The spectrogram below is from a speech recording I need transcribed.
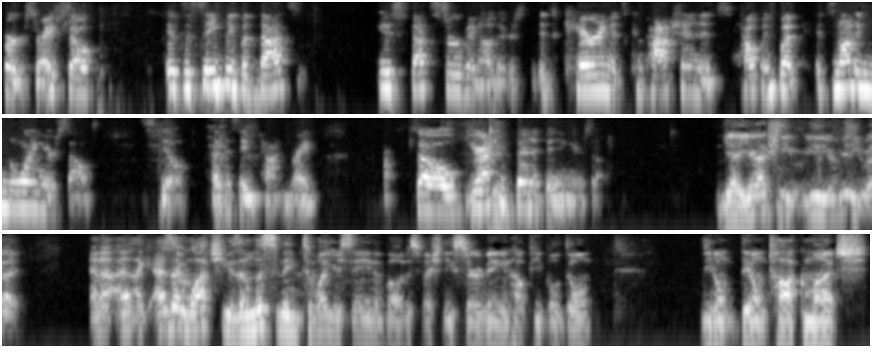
first, right? So it's the same thing, but that's is that's serving others. It's caring, it's compassion, it's helping, but it's not ignoring yourself still at the same time, right? So you're actually yeah. benefiting yourself. Yeah, you're actually really you're really right. And I, I like as I watch you, as I'm listening to what you're saying about especially serving and how people don't you don't they don't talk much,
